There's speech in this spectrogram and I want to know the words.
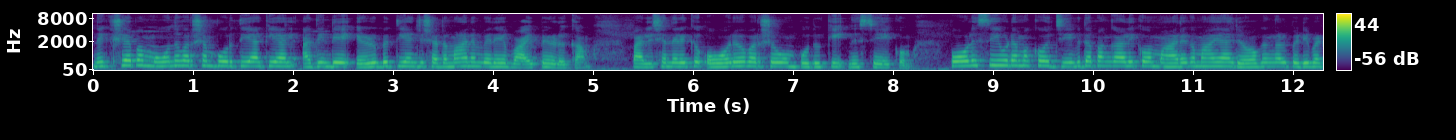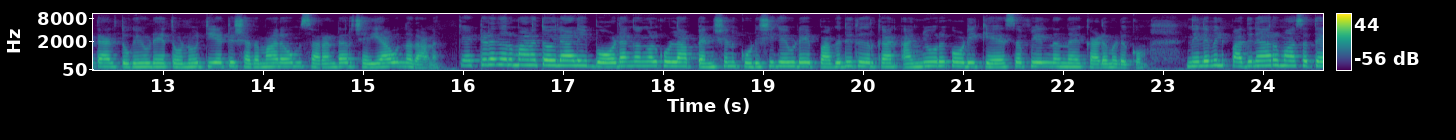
നിക്ഷേപം മൂന്ന് വർഷം പൂർത്തിയാക്കിയാൽ അതിന്റെ എഴുപത്തിയഞ്ച് ശതമാനം വരെ വായ്പയെടുക്കാം. പലിശ നിരക്ക് ഓരോ വർഷവും പുതുക്കി നിശ്ചയിക്കും. പോളിസി ഉടമക്കോ ജീവിത പങ്കാളിക്കോ മാരകമായ രോഗങ്ങൾ പിടിപെട്ടാൽ തുകയുടെ തൊണ്ണൂറ്റിയെട്ട് ശതമാനവും സറണ്ടർ ചെയ്യാവുന്നതാണ്. കെട്ടിട നിർമ്മാണ തൊഴിലാളി ബോർഡംഗങ്ങൾക്കുള്ള പെൻഷൻ കുടിശ്ശികയുടെ പകുതി തീർക്കാൻ അഞ്ഞൂറ് കോടി കെ എസ് എഫിൽ നിന്ന് കടമെടുക്കും. നിലവിൽ പതിനാറ് മാസത്തെ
